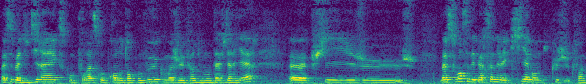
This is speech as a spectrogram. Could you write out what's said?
bah, c'est pas du direct, qu'on pourra se reprendre autant qu'on veut, que moi je vais faire du montage derrière. Euh, puis je, Bah, souvent c'est des personnes avec qui avant que je, enfin,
